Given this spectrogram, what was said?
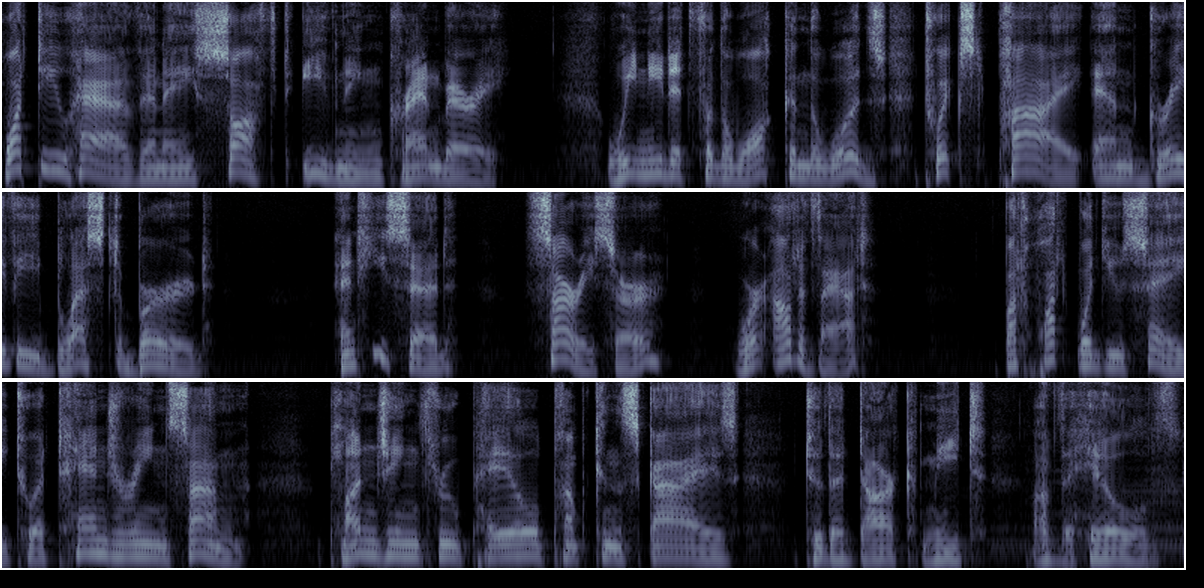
What do you have in a soft evening cranberry? We need it for the walk in the woods, twixt pie and gravy blessed bird. And he said, Sorry, sir, we're out of that. But what would you say to a tangerine sun plunging through pale pumpkin skies to the dark meat of the hills?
